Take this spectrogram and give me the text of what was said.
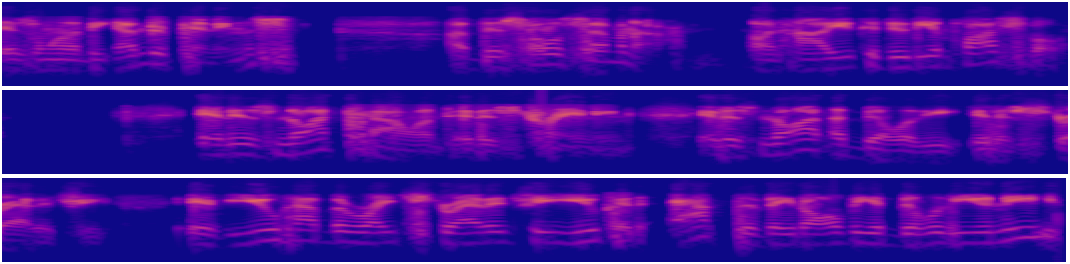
is one of the underpinnings of this whole seminar on how you could do the impossible. It is not talent, it is training. It is not ability, it is strategy. If you have the right strategy, you could activate all the ability you need.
